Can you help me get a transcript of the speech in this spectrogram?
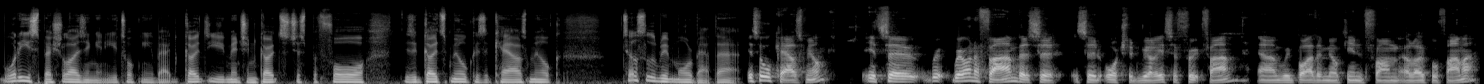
what are you specialising in? Are you talking about goats? You mentioned goats just before. Is it goat's milk? Is it cow's milk? Tell us a little bit more about that. It's all cow's milk. It's a we're on a farm, but it's a it's an orchard really. It's a fruit farm. Um, we buy the milk in from a local farmer,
